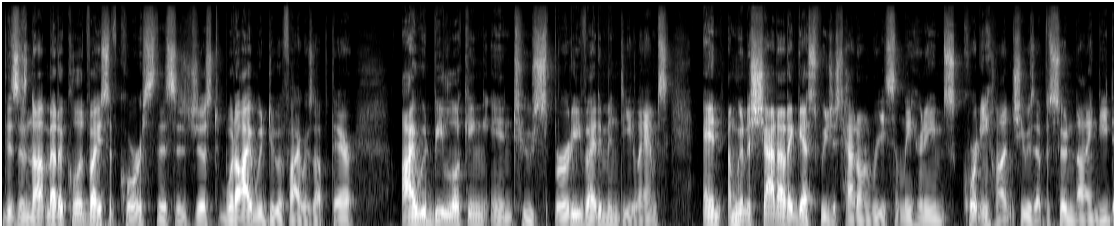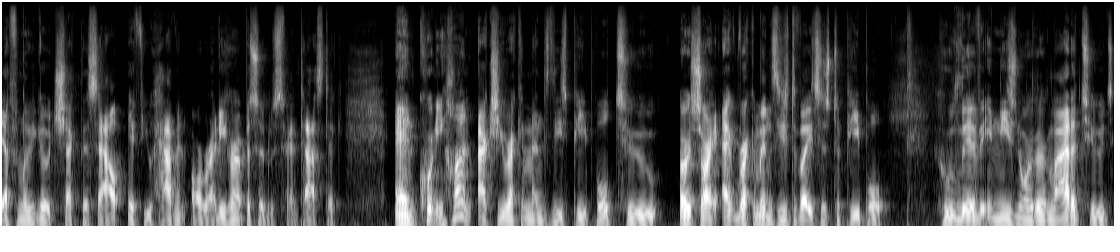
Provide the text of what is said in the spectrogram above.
This is not medical advice, of course. This is just what I would do if I was up there. I would be looking into Sperti vitamin D lamps. And I'm going to shout out a guest we just had on recently. Her name's Courtney Hunt. She was episode 90. Definitely go check this out if you haven't already. Her episode was fantastic. And Courtney Hunt actually recommends these people to, or sorry, uh, recommends these devices to people who live in these northern latitudes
